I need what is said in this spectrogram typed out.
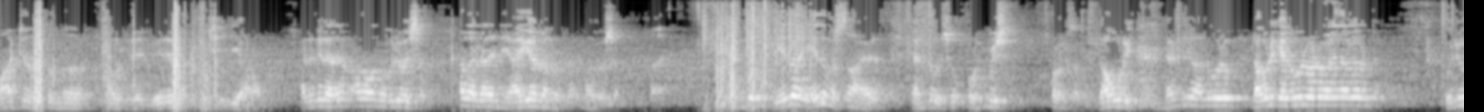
മാറ്റി നിർത്തുന്നത് അവരുടെ വേദന നമുക്ക് ശരിയാണോ? അല്ലെങ്കിൽ അത് അതൊന്ന് ഒരു വശം. അതല്ലാതെ ന്യായീകരണങ്ങളുണ്ട് മറുവശം രണ്ട് ഏത് ഏത് പ്രശ്നമായാലും രണ്ട് വശവും പ്രൊഹിബിഷൻ ഫോർ എക്സാമ്പിൾ ഡൗറി രണ്ടിനും അനുകൂലം ഡൗറിക്ക് അനുകൂലമായിട്ട് പറയുന്ന ആളുകളുണ്ട്. ഒരു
